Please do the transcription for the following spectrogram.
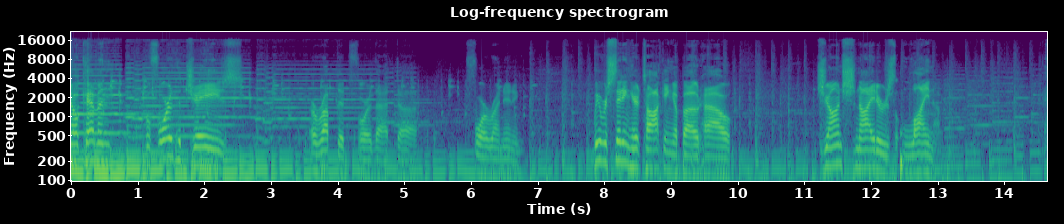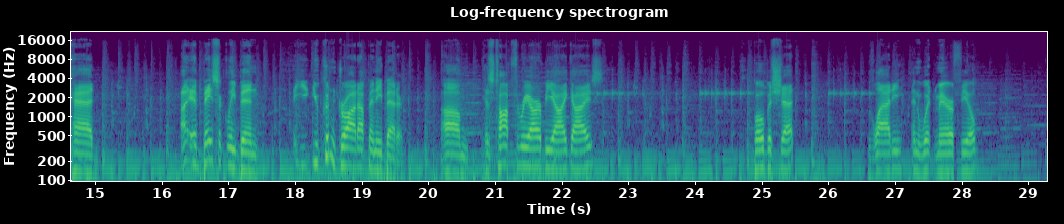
know, Kevin, before the Jays erupted for that uh, four run inning, we were sitting here talking about how John Schneider's lineup had uh, it basically been you, you, couldn't draw it up any better. Um, his top three RBI guys, Bo Bichette, Vladdy, and Whit Merrifield,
